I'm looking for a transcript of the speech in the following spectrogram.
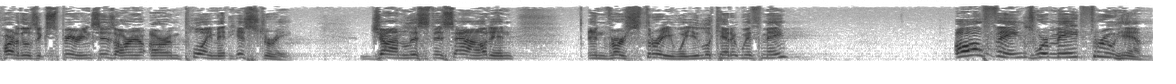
Part of those experiences are our employment history. John lists this out in, in verse 3. Will you look at it with me? All things were made through him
